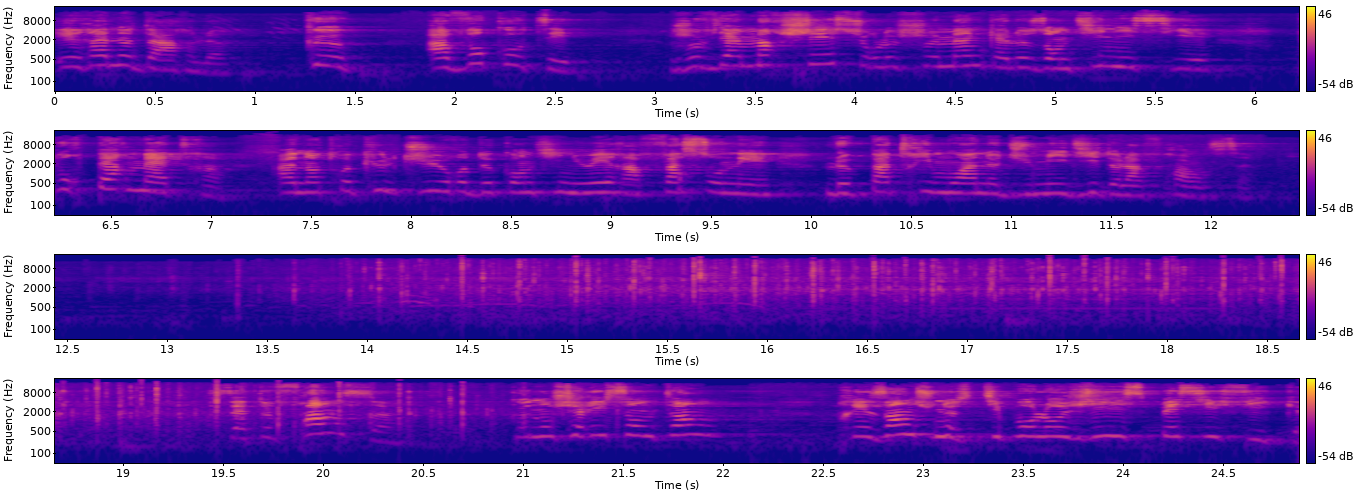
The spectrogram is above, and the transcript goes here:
et reine d'Arles, que, à vos côtés, je viens marcher sur le chemin qu'elles ont initié pour permettre à notre culture de continuer à façonner le patrimoine du Midi de la France. Cette France que nous chérissons tant présente une typologie spécifique,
